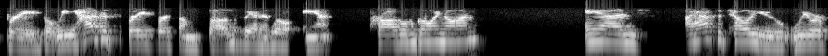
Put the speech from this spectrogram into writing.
sprayed, but we had to spray for some bugs. We had a little ant problem going on, and I have to tell you, we were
